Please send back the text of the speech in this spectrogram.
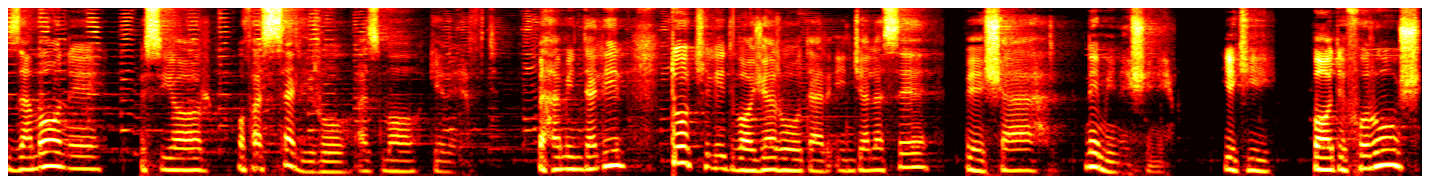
زمان بسیار مفصلی رو از ما گرفت. به همین دلیل دو کلید واژه رو در این جلسه به شهر نمی نشینیم. یکی باد فروش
